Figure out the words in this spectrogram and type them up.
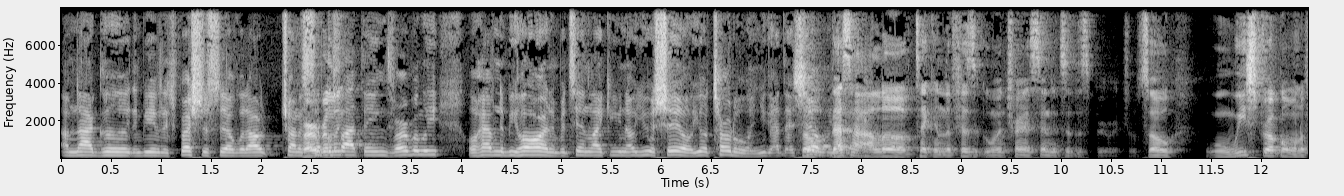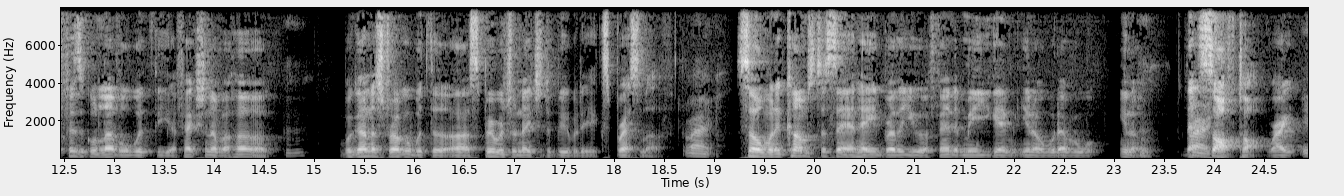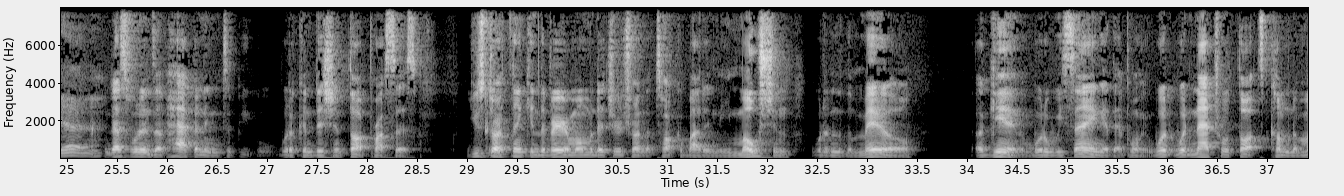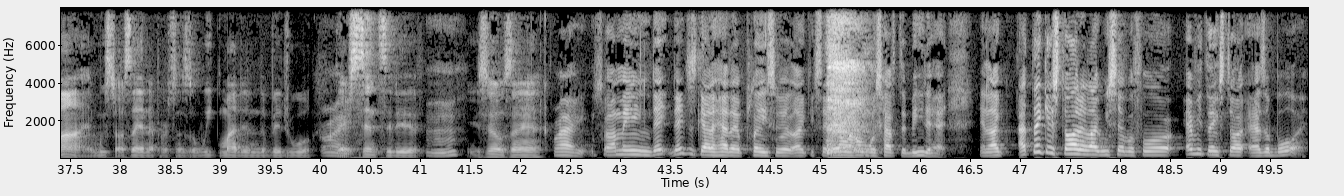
I'm not good," and be able to express yourself without trying to Verbally? simplify things verbally or having to be hard and pretend like you know you're a shell, you're a turtle, and you got that shell. So that's how I love taking the physical and transcending to the spiritual. So when we struggle on a physical level with the affection of a hug, Mm-hmm. we're gonna struggle with the uh, spiritual nature to be able to express love. right. So when it comes to saying, "Hey, brother, you offended me," you gave me, you know, whatever, you know, that Right. soft talk, right? Yeah. And that's what ends up happening to people with a conditioned thought process. you start thinking the very moment that you're trying to talk about an emotion with another male, again, what are we saying at that point? What what natural thoughts come to mind? We start saying that person is a weak minded individual. They're Right. sensitive. You see what I'm saying? Right. So I mean, they they just got to have that place where, like you said, they don't always have to be that. And like I think it started, like we said before, everything started as a boy.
